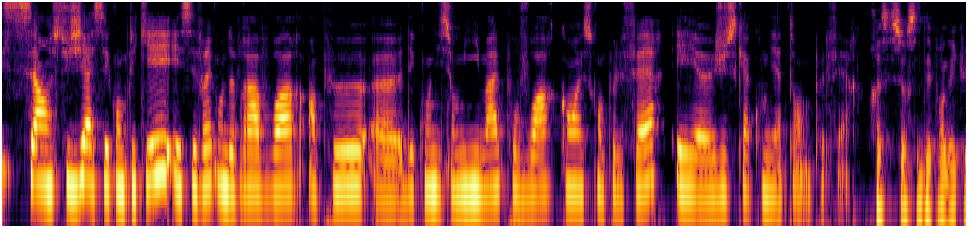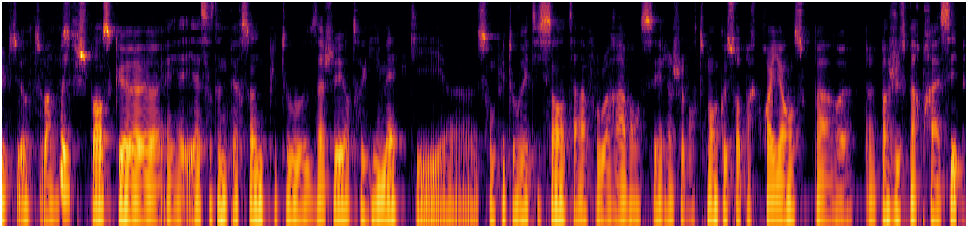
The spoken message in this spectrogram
c'est un sujet assez compliqué et c'est vrai qu'on devrait avoir un peu euh, des conditions minimales pour voir quand est-ce qu'on peut le faire et euh, jusqu'à combien de temps on peut le faire. Après c'est sûr ça dépend des cultures tu vois. Parce que je pense que il y a certaines personnes plutôt âgées entre guillemets qui euh, sont plutôt réticentes à vouloir avancer l'âge d'avortement que ce soit par croyance ou par euh, pas juste par principe.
